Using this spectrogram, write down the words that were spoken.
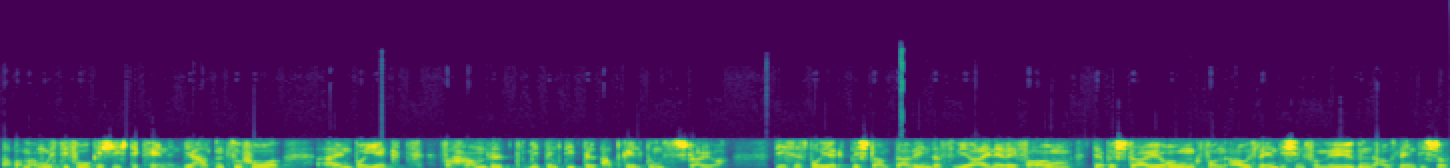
Aber man muss die Vorgeschichte kennen. Wir hatten zuvor ein Projekt verhandelt mit dem Titel Abgeltungssteuer. Dieses Projekt bestand darin, dass wir eine Reform der Besteuerung von ausländischen Vermögen, ausländischer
